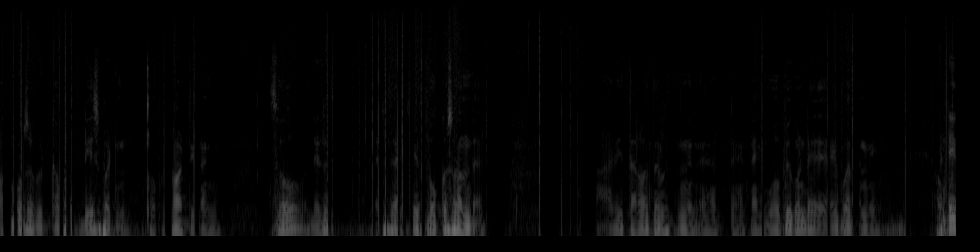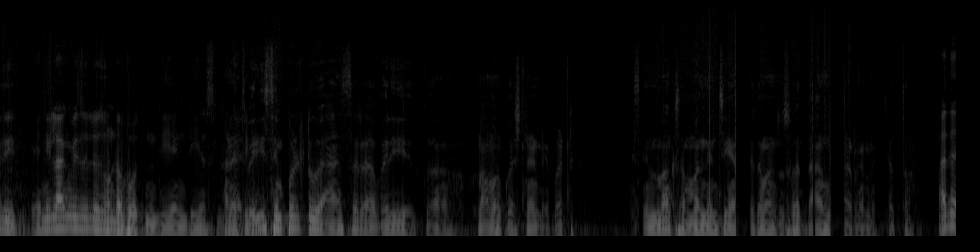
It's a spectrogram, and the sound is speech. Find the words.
ఆల్మోస్ట్ ఒక కపుల్ ఆఫ్ డేస్ పట్టింది. ఒక షార్ట్ తీయడానికి so let actually focus on that అది తర్వాత జరుగుతుంది. టైం ఓపిక ఉంటే అయిపోతుంది. అంటే ఇది ఎన్ని లాంగ్వేజ్లో ఉండబోతుంది? ఏంటి అసలు and it's? Very simple to answer very normal question అండి. బట్ సినిమాకి సంబంధించి ఎంతైతే మనం చూసుకో దాని అడగండి. చెప్తాం. అదే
